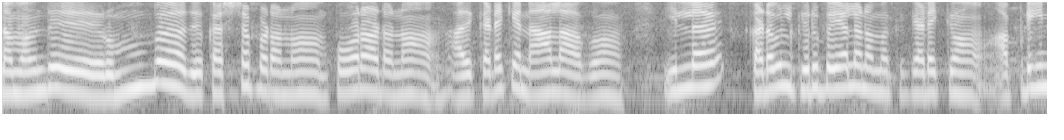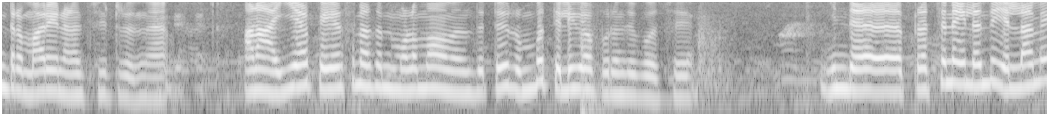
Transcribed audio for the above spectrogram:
நம்ம வந்து ரொம்ப அது கஷ்டப்படணும் போராடணும் அது கிடைக்க நாளாகும். இல்லை கடவுள் கிருபையால் நமக்கு கிடைக்கும் அப்படின்ற மாதிரி நினச்சிட்டு இருந்தேன். ஆனால் ஐயா பேசுனதன் மூலமாக வந்துட்டு ரொம்ப தெளிவாக புரிஞ்சு போச்சு. இந்த பிரச்சனையிலேருந்து எல்லாமே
